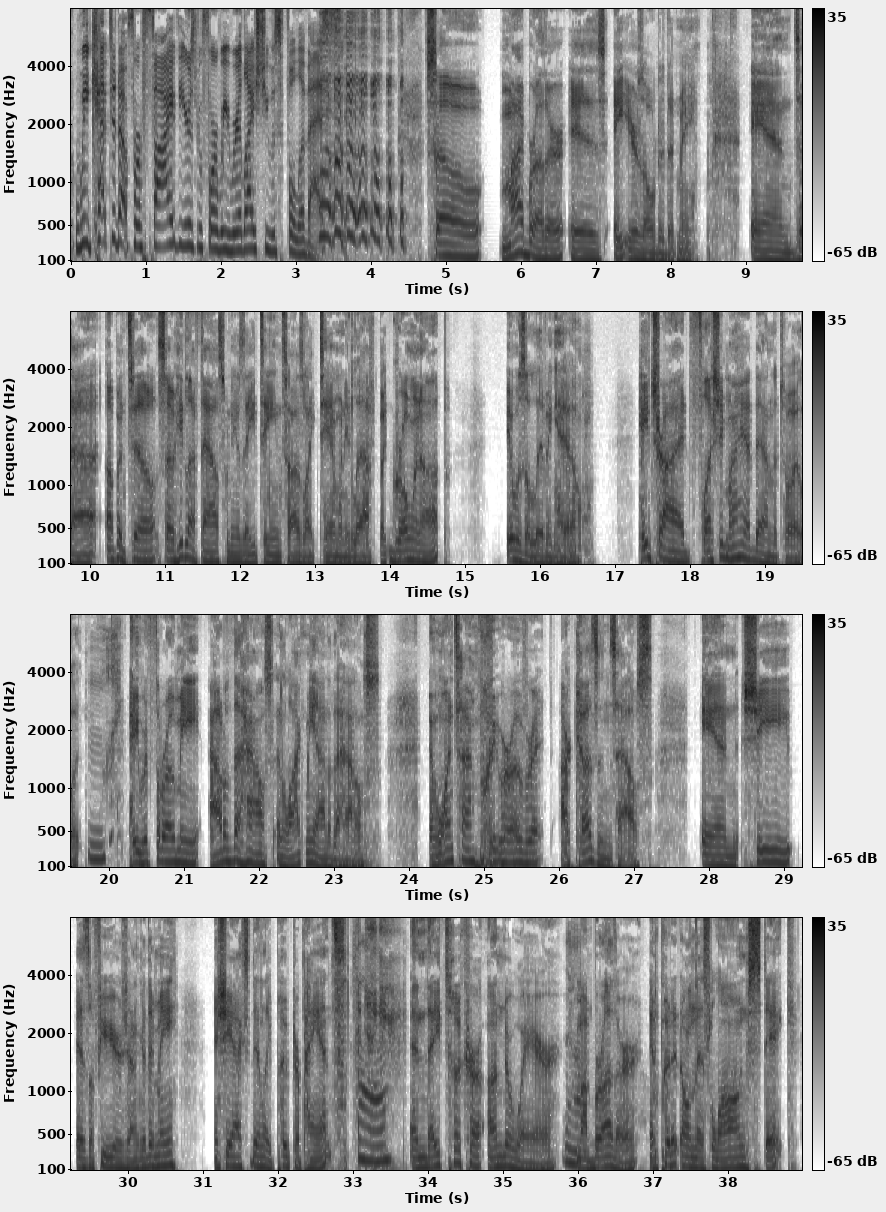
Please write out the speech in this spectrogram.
we kept it up for five years before we realized she was full of S. So my brother is eight years older than me. And uh, up until, so he left the house when he was 18. So I was like 10 when he left. But growing up, it was a living hell. He tried flushing my head down the toilet. He would throw me out of the house and lock me out of the house. And one time we were over at our cousin's house, and she is a few years younger than me, and she accidentally pooped her pants. And they took her underwear, my brother, and put it on this long stick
